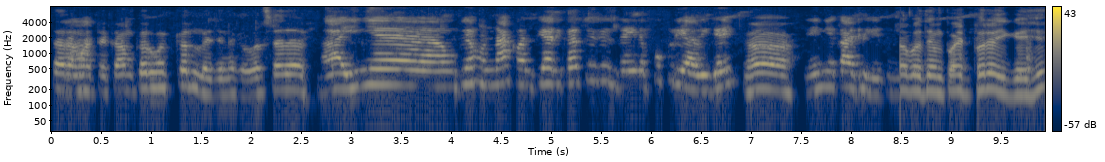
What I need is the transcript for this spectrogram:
તારા માટે કામ કરવું તો કરી લેજે ને કે વરસાદ આવે. હા ઈને હું ભેહું નાખવાની તૈયારી કરતી હતી ને એને ફૂકડી આવી ગઈ. હા. એને કાઢી લીધું. બધે એમ ભરાઈ ગઈ છે.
